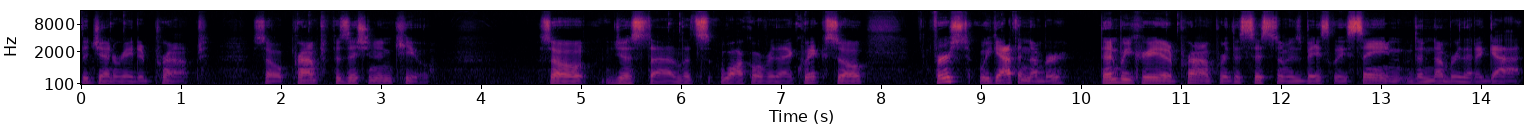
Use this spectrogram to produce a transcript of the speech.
the generated prompt. So prompt position in queue. So just uh, let's walk over that quick. So first we got the number, then we created a prompt where the system is basically saying the number that it got.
